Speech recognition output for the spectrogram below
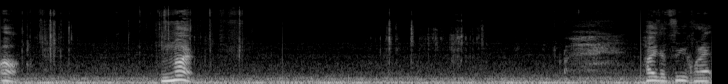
あうまい。はいじゃあ次これ。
